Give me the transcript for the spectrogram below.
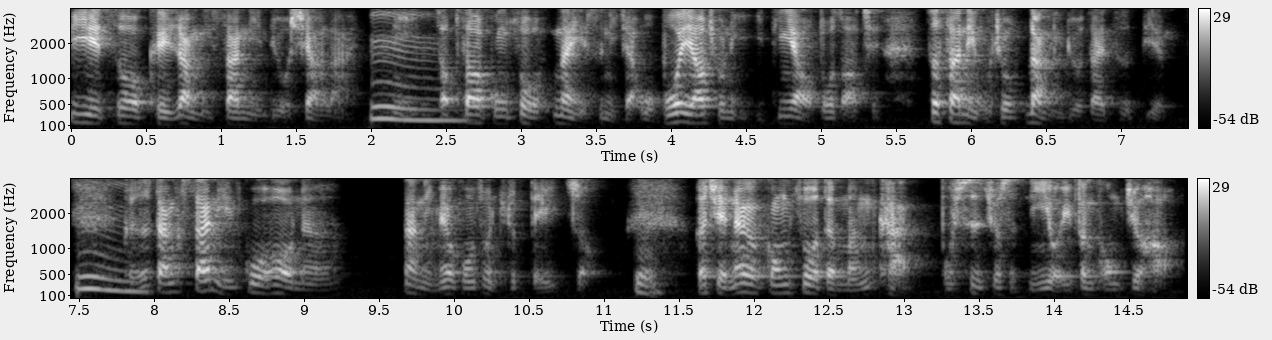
毕业之后可以让你三年留下来，嗯，你找不到工作那也是你家，我不会要求你一定要有多少钱，这三年我就让你留在这边，嗯。可是当三年过后呢，那你没有工作你就得走，对。而且那个工作的门槛不是就是你有一份工就好，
